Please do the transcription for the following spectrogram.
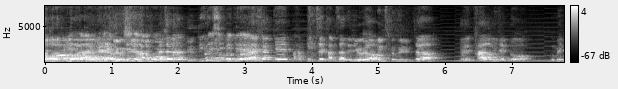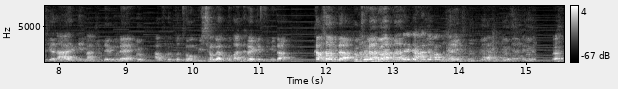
어, 역시는 하고 하여튼 리더십인데 이번 아시안 게임 함께해서 감사드리고요. 자 우리 다음 이제 또 꿈의티가 나갈 일이 많기 때문에 앞으로 또 좋은 미션 갖고 만나 뵙겠습니다. 감사합니다. 일단 일단 한잔 하고 자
